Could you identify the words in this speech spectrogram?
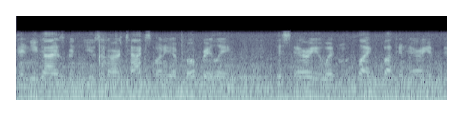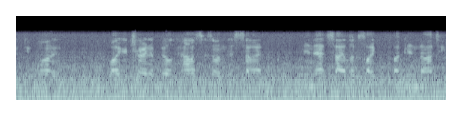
and you guys been using our tax money appropriately, this area wouldn't look like fucking Area 51 while you're trying to build houses on this side. That side looks like fucking Nazi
